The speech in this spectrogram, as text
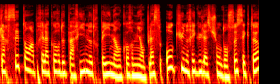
car sept ans après l'accord de Paris, notre pays n'a encore mis en place aucune régulation dans ce secteur.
